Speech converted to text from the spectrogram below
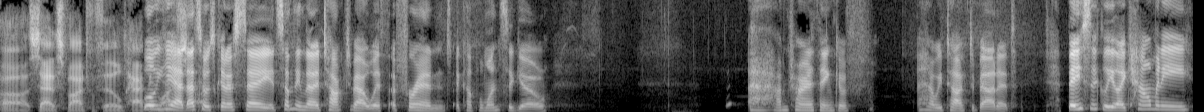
uh, satisfied, fulfilled, happy. well, yeah, that's what I was gonna say. It's something that I talked about with a friend a couple months ago. I'm trying to think of how we talked about it. Basically, like how many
